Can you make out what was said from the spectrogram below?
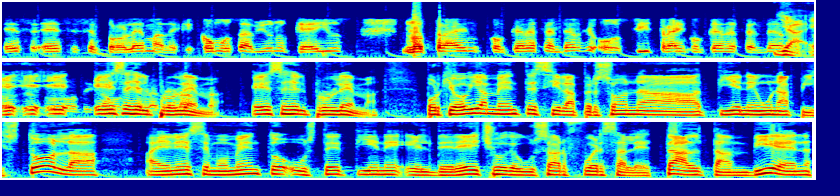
Ese, es el problema de que cómo sabe uno que ellos no traen con qué defenderse o sí traen con qué defenderse. Ya, e, e, e, ese es el problema. Ese es el problema. Porque obviamente si la persona tiene una pistola, en ese momento usted tiene el derecho de usar fuerza letal también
